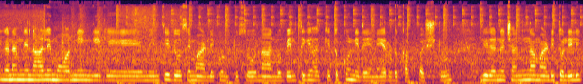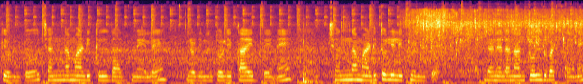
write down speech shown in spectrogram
ಈಗ ನಮಗೆ ನಾಳೆ ಮಾರ್ನಿಂಗಿಗೆ ಮೆಂತ್ಯ ದೋಸೆ ಮಾಡಲಿಕ್ಕೆ ಉಂಟು. ಸೊ ನಾನು ಬೆಳ್ತಿಗೆ ಹಾಕಿ ತಗೊಂಡಿದ್ದೇನೆ ಎರಡು ಕಪ್ಪಷ್ಟು ಇದನ್ನು ಚೆಂದ ಮಾಡಿ ತೊಳಿಲಿಕ್ಕೆ ಉಂಟು. ಚೆಂದ ಮಾಡಿ ತಿಳಿದಾದ್ಮೇಲೆ ನೋಡಿ, ನಾನು ತೊಳಿತಾ ಇದ್ದೇನೆ. ಚೆಂದ ಮಾಡಿ ತೊಳಿಲಿಕ್ಕೆ ಉಂಟು. ಇದನ್ನೆಲ್ಲ ನಾನು ತೊಳೆದು ಬರ್ತೇನೆ.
